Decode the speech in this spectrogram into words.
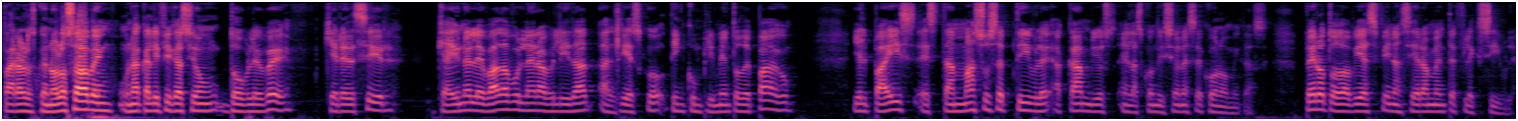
Para los que no lo saben, una calificación W quiere decir que hay una elevada vulnerabilidad al riesgo de incumplimiento de pago y el país está más susceptible a cambios en las condiciones económicas, pero todavía es financieramente flexible.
